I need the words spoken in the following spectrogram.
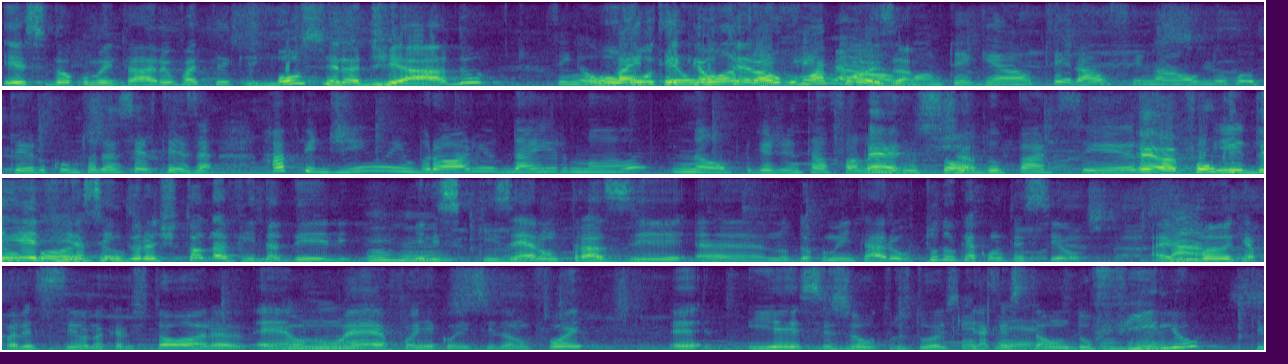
esse documentário vai ter que ou ser adiado Sim, ou, ou vai ter, ter que um alterar alguma final, coisa. Vão ter que alterar o final do roteiro com toda certeza. Rapidinho, o embrólio da irmã, não, porque a gente está falando é, só já... do parceiro. É, foi o que teve, assim, durante toda a vida dele. Uhum. Eles quiseram trazer uh, no documentário tudo o que aconteceu. A tá. irmã que apareceu naquela história, é uhum. ou não uhum. é, foi reconhecida, não foi. É, e esses outros dois, Quer que é a questão do uhum. filho, que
